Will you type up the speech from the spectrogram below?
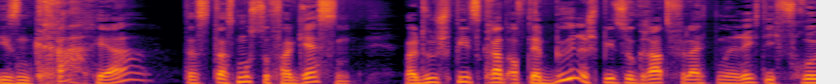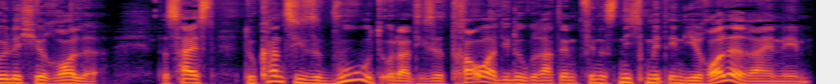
Diesen Krach, ja, das, das musst du vergessen, weil du spielst gerade auf der Bühne, spielst du gerade vielleicht eine richtig fröhliche Rolle. Das heißt, du kannst diese Wut oder diese Trauer, die du gerade empfindest, nicht mit in die Rolle reinnehmen.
